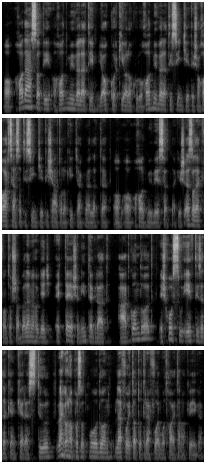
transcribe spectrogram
a hadászati, a hadműveleti, ugye akkor kialakuló hadműveleti szintjét és a harcászati szintjét is átalakítják mellette a, a, a hadművészetnek. És ez a legfontosabb eleme, hogy egy, egy teljesen integrált, átgondolt és hosszú évtizedeken keresztül megalapozott módon lefolytatott reformot hajtanak végre.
